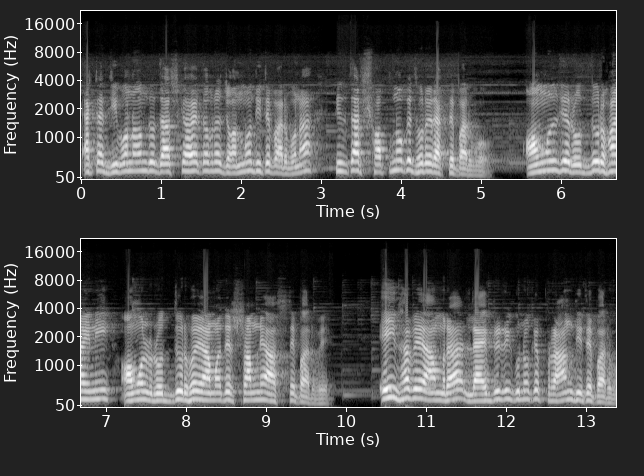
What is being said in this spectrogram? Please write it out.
একটা জীবনানন্দ দাসকে হয়তো আমরা জন্ম দিতে পারব না, কিন্তু তার স্বপ্নকে ধরে রাখতে পারব। অমল যে রোদ্দুর হয়নি, অমল রোদ্দুর হয়ে আমাদের সামনে আসতে পারবে। এইভাবে আমরা লাইব্রেরিগুলোকে প্রাণ দিতে পারব।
